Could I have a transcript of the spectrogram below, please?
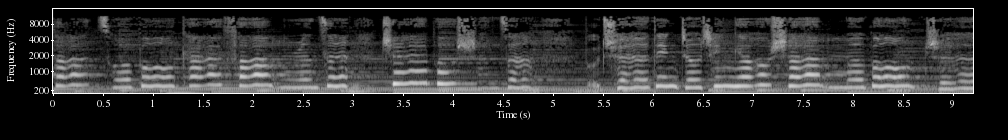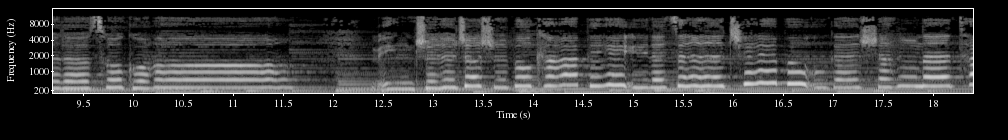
的错，不该放任自己不选择，不确定究竟有什么不值得错过。明知这是不可比的，自己不该想的太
